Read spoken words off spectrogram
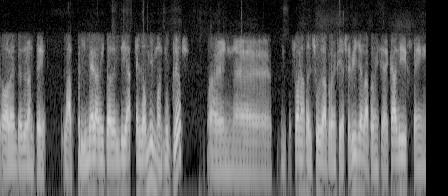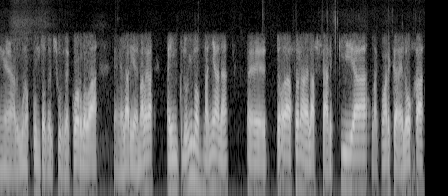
probablemente durante la primera mitad del día en los mismos núcleos, en eh, zonas del sur de la provincia de Sevilla, en la provincia de Cádiz, en eh, algunos puntos del sur de Córdoba, en el área de Málaga, e incluimos mañana eh, toda la zona de la Sarquía, la comarca de Loja,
